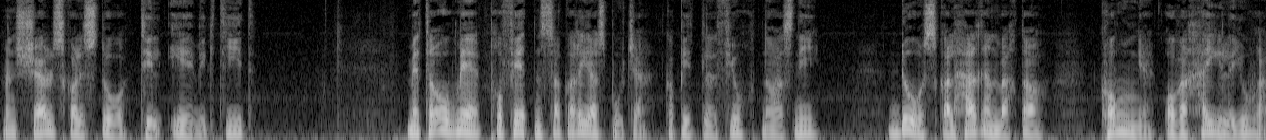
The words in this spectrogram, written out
men sjøl skal det stå til evig tid. Vi tar òg med profeten Sakarias boke, kapittel 14 vers 9. Da skal Herren verta konge over heile jorda.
